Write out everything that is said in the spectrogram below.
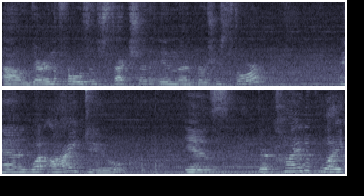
Um, they're in the frozen section in the grocery store. And what I do is they're kind of like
